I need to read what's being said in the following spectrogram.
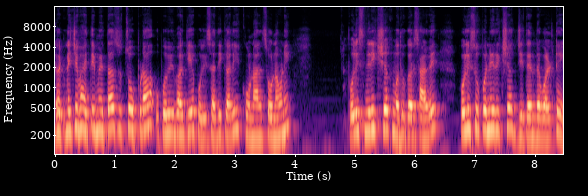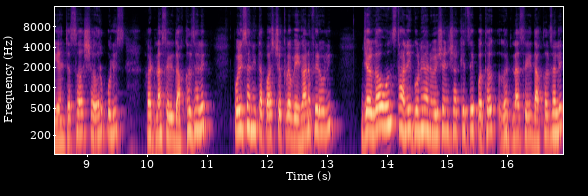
घटनेची माहिती मिळताच चोपडा उपविभागीय पोलीस अधिकारी कुणाल सोनवणे पोलीस निरीक्षक मधुकर साळवे पोलीस उपनिरीक्षक जितेंद्र वलटे यांच्यासह शहर पोलीस घटनास्थळी दाखल झाले. पोलिसांनी तपासचक्र वेगानं फिरवली. जळगावहून स्थानिक गुन्हे अन्वेषण शाखेचे पथक घटनास्थळी दाखल झाले.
